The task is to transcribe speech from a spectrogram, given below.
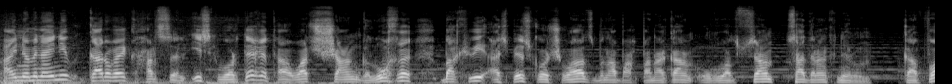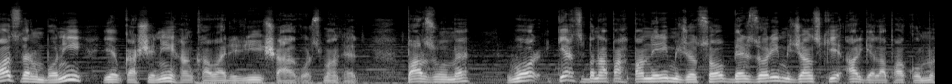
Այնուամենայնիվ կարող եք հարցնել, իսկ որտեղ է թաղված շան գլուխը Բաքվի այսպես կոչված բնապահպանական ուղղվածության սադրանքներում կապված Դրամբոնի եւ Կաշենի հանքավայրերի շահագործման հետ։ Պարզվում է, որ կեղծ բնապահպանների միջոցով Բերձորի միջանցքի արգելափակումը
